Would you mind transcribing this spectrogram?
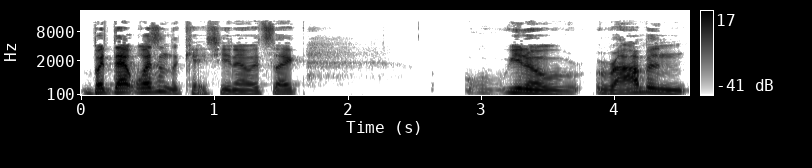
but that wasn't the case. You know, it's like you know, Robin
